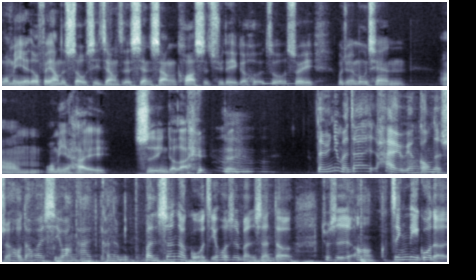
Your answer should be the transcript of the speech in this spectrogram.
我们也都非常的熟悉这样子的线上跨时区的一个合作，所以我觉得目前，嗯，我们也还适应的来，对。等于你们在害员工的时候，都会希望他可能本身的国籍，或是本身的就是嗯经历过的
